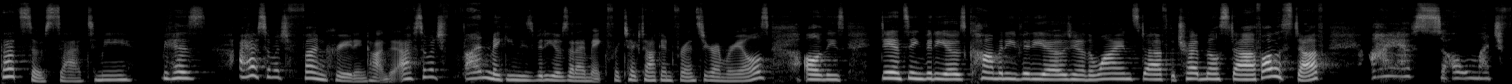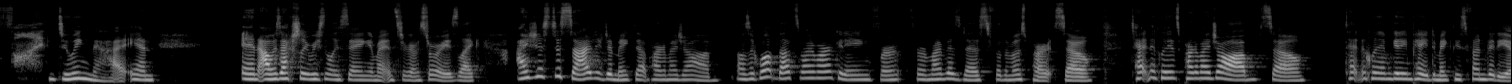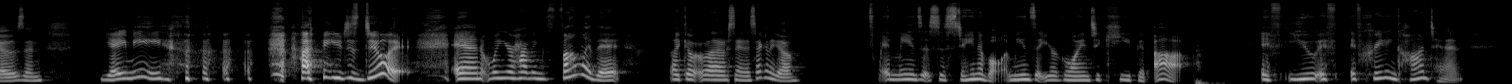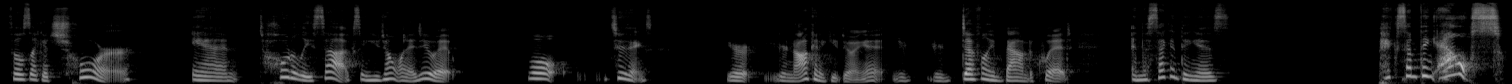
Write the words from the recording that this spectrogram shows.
That's so sad to me because I have so much fun creating content. I have so much fun making these videos that I make for TikTok and for Instagram Reels. All of these dancing videos, comedy videos, you know, the wine stuff, the treadmill stuff, all the stuff. I have so much fun doing that. And and I was actually recently saying in my Instagram stories, like, I just decided to make that part of my job. I was like, well, that's my marketing for for my business for the most part. So technically it's part of my job. So technically I'm getting paid to make these fun videos and yay me. you just do it. And when you're having fun with it, like uh, what I was saying a second ago, it means it's sustainable. It means that you're going to keep it up. If you if if creating content feels like a chore, and totally sucks and you don't want to do it, well, two things. you're you're not going to keep doing it. You're you're definitely bound to quit. And the second thing is pick something else.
